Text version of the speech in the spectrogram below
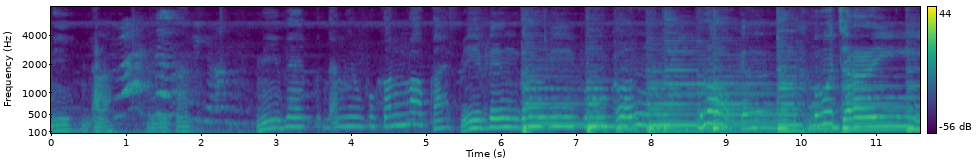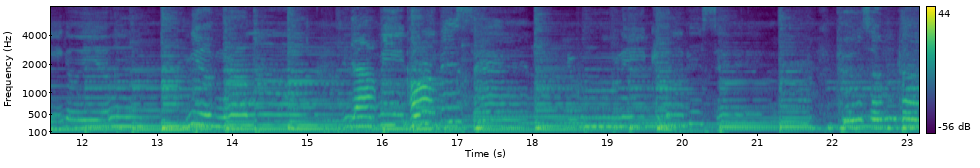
มีอะไรนะมีเพลงมีเพลงดังผู้คนรอบกายมีเพลงดังมีผู้คนรอบกายหัวใจก็ยังเงียบงันอยากมีคนพิเศษ อยู่ในคืนพิเศษ คืนสำคัญ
